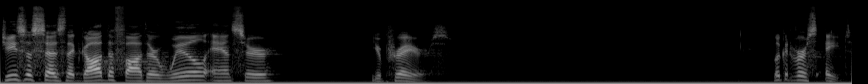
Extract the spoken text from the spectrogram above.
Jesus says that God the Father will answer your prayers. Look at verse 8.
